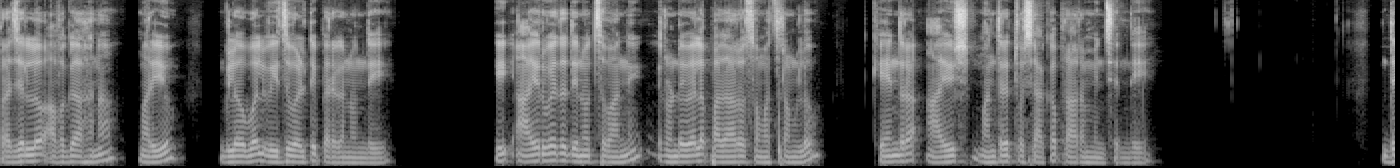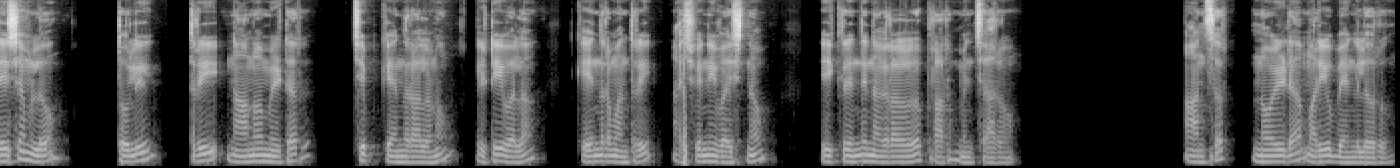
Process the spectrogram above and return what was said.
ప్రజల్లో అవగాహన మరియు గ్లోబల్ విజువల్టీ పెరగనుంది. ఈ ఆయుర్వేద దినోత్సవాన్ని రెండు వేల పదహారో సంవత్సరంలో కేంద్ర ఆయుష్ మంత్రిత్వ శాఖ ప్రారంభించింది. దేశంలో తొలి త్రీ నానోమీటర్ చిప్ కేంద్రాలను ఇటీవల కేంద్ర మంత్రి అశ్విని వైష్ణవ్ ఈ క్రింది నగరాలలో ప్రారంభించారు. ఆన్సర్ నోయిడా మరియు బెంగళూరు.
